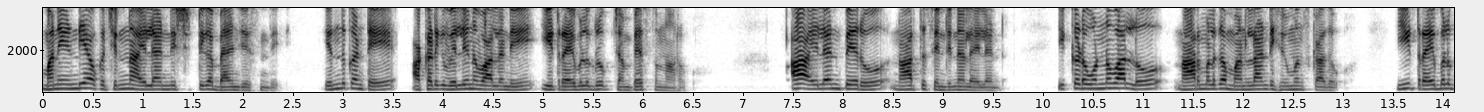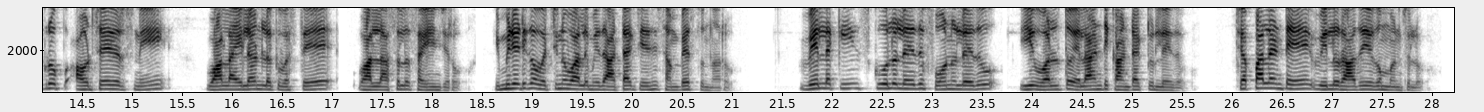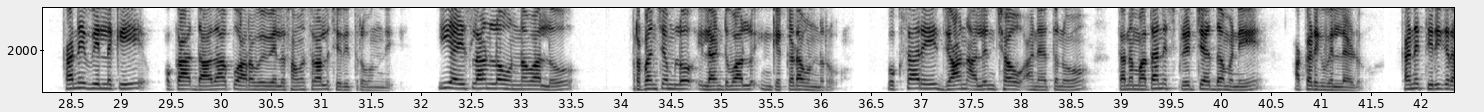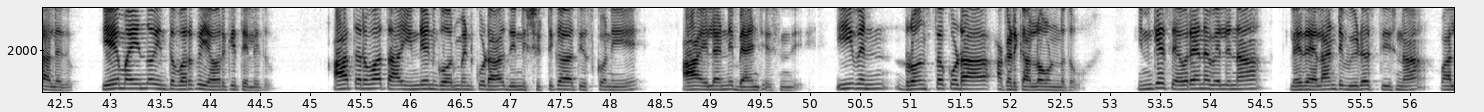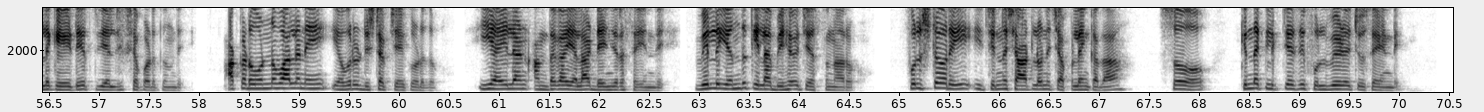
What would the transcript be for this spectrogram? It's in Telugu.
మన ఇండియా ఒక చిన్న ఐలాండ్ని స్ట్రిక్ట్గా బ్యాన్ చేసింది. ఎందుకంటే అక్కడికి వెళ్ళిన వాళ్ళని ఈ ట్రైబల్ గ్రూప్ చంపేస్తున్నారు. ఆ ఐలాండ్ పేరు నార్త్ సెంటినల్ ఐలాండ్. ఇక్కడ ఉన్న వాళ్ళు నార్మల్గా మనలాంటి హ్యూమన్స్ కాదు. ఈ ట్రైబల్ గ్రూప్ అవుట్ సైడర్స్ని వాళ్ళ ఐలాండ్లోకి వస్తే వాళ్ళు అసలు సహించరు. ఇమీడియట్గా వచ్చిన వాళ్ళ మీద అటాక్ చేసి చంపేస్తున్నారు. వీళ్ళకి స్కూలు లేదు ఫోను లేదు ఈ వాళ్ళతో ఎలాంటి కాంటాక్టు లేదు. చెప్పాలంటే వీళ్ళు రాధయుగం మనుషులు. కానీ వీళ్ళకి ఒక దాదాపు అరవై వేల సంవత్సరాల చరిత్ర ఉంది. ఈ ఐస్లాండ్లో ఉన్న వాళ్ళు ప్రపంచంలో ఇలాంటి వాళ్ళు ఇంకెక్కడా ఉండరు. ఒకసారి జాన్ అలెన్ చౌ అనే అతను తన మతాన్ని స్ప్రెడ్ చేద్దామని అక్కడికి వెళ్ళాడు కానీ తిరిగి రాలేదు. ఏమైందో ఇంతవరకు ఎవరికీ తెలీదు. ఆ తర్వాత ఇండియన్ గవర్నమెంట్ కూడా దీన్ని స్ట్రిక్ట్గా తీసుకొని ఆ ఐలాండ్ని బ్యాన్ చేసింది. ఈవెన్ డ్రోన్స్తో కూడా అక్కడికి అల్లో ఉండదు. ఇన్ కేస్ ఎవరైనా వెళ్ళినా లేదా ఎలాంటి వీడియోస్ తీసినా వాళ్ళకి ఎయిట్ ఇయర్స్ జైలు శిక్ష పడుతుంది. అక్కడ ఉన్న వాళ్ళని ఎవరు డిస్టర్బ్ చేయకూడదు. ఈ ఐలాండ్ అంతగా ఎలా డేంజరస్ అయింది? వీళ్ళు ఎందుకు ఇలా బిహేవ్ చేస్తున్నారు? ఫుల్ స్టోరీ ఈ చిన్న షార్ట్లోనే చెప్పలేం కదా? సో కింద క్లిక్ చేసి ఫుల్ వీడియో చూసేయండి.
